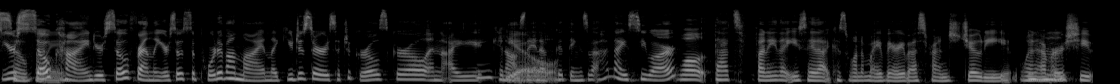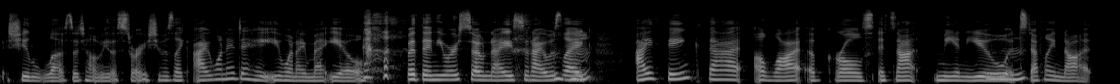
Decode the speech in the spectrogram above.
You're so, kind. You're so friendly. You're so supportive online. Like you just are such a girl's girl, and I Thank cannot say enough good things about how nice you are. Well, that's funny that you say that because one of my very best friends, Jody, whenever Mm-hmm. she she loves to tell me the story, she was like, "I wanted to hate you when I met you, but then you were so nice," and I was Mhm. like, "I think that a lot of girls, it's not me and you, Mhm. it's definitely not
